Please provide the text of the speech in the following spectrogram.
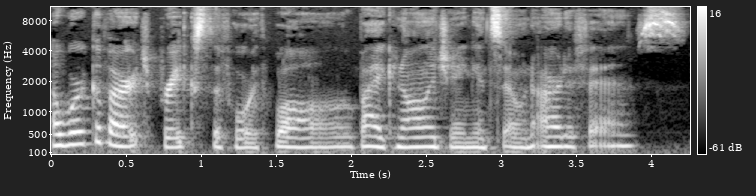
A work of art breaks the fourth wall by acknowledging its own artifice.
